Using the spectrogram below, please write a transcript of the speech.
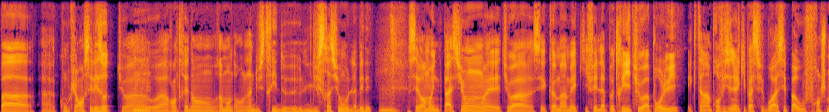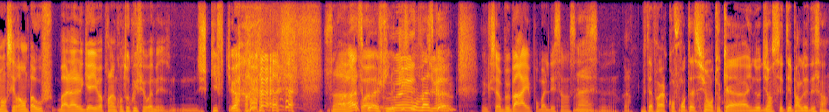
pas à concurrencer les autres, tu vois, Mhm. ou à rentrer dans vraiment dans l'industrie de l'illustration ou de la BD. C'est vraiment une passion et tu vois, c'est comme un mec qui fait de la poterie, tu vois, pour lui et que t'as un professionnel qui passe, fait ouais, c'est pas ouf, franchement, c'est vraiment pas ouf. Bah là, le gars il va prendre un contre-coup, il fait ouais, mais je kiffe, tu vois. C'est un Voilà, vase, quoi. Je le Ouais, kiffe, mon vase, même. Donc c'est un peu pareil pour moi le dessin. Ouais. voilà. Mais ta première confrontation, en tout cas, à une audience, c'était par le dessin.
